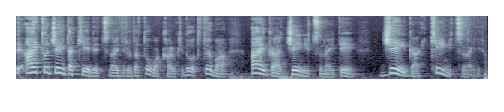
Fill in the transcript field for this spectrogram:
で、I と J だけでつないでるだとわかるけど、例えば、I が J につないで、J が K につないでる。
